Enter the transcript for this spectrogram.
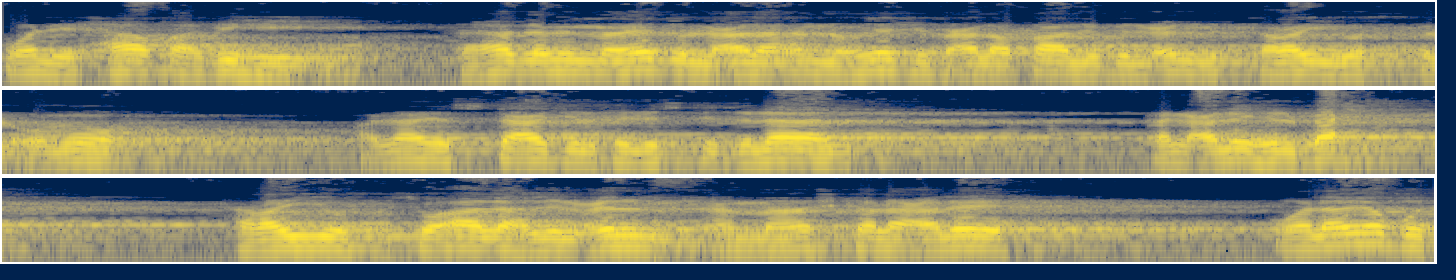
والإحاطة به. فهذا مما يدل على أنه يجب على طالب العلم التريث في الأمور ولا يستعجل في الاستدلال بل عليه البحث تريث سؤال أهل العلم عما أشكل عليه ولا يبت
